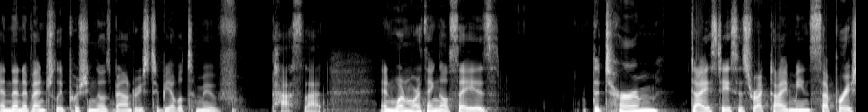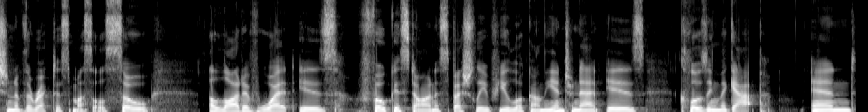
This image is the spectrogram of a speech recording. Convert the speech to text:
and then eventually pushing those boundaries to be able to move past that. And one more thing I'll say is the term diastasis recti means separation of the rectus muscles. So a lot of what is focused on, especially if you look on the internet, is closing the gap. And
